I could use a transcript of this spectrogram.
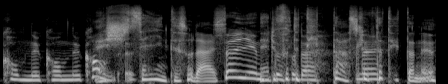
Kom nu, kom nu, kom Nej, nu. säg inte sådär. Säg inte Nej, du får sådär. inte titta. Sluta Nej. titta nu.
